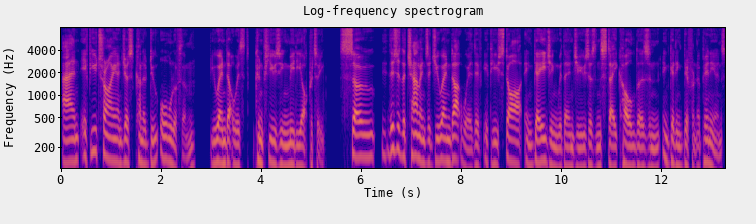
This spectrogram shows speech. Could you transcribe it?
And if you try and just kind of do all of them, you end up with confusing mediocrity. So, this is the challenge that you end up with if, if you start engaging with end users and stakeholders and, and getting different opinions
